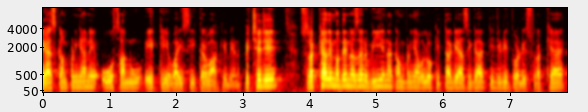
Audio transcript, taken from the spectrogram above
ਗੈਸ ਕੰਪਨੀਆਂ ਨੇ ਉਹ ਸਾਨੂੰ ਇਹ KYC ਕਰਵਾ ਕੇ ਦੇਣ। ਪਿੱਛੇ ਜੇ ਸੁਰੱਖਿਆ ਦੇ ਮੱਦੇਨਜ਼ਰ ਵੀ ਇਹਨਾਂ ਕੰਪਨੀਆਂ ਵੱਲੋਂ ਕੀਤਾ ਗਿਆ ਸੀਗਾ ਕਿ ਜਿਹੜੀ ਤੁਹਾਡੀ ਸੁਰੱਖਿਆ ਹੈ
